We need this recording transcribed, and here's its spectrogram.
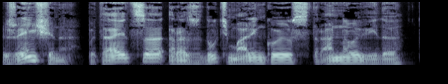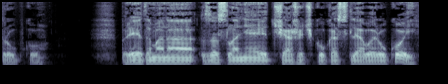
женщина пытается раздуть маленькую странного вида трубку. При этом она заслоняет чашечку костлявой рукой,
